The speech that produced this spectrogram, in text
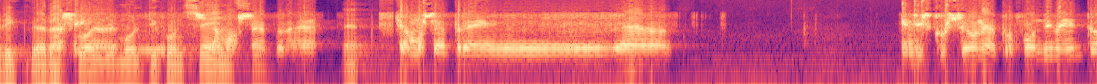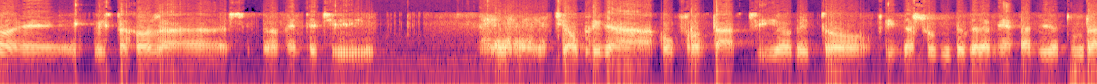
ri- raccoglie Sì, molti Siamo consensi. sempre, Eh. siamo sempre in, eh, in discussione e approfondimento e, questa cosa eh, sicuramente ci, eh, ci obbliga a confrontarci. Io ho detto fin da subito che la mia candidatura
